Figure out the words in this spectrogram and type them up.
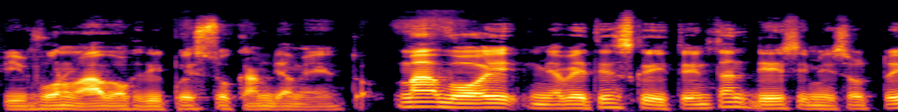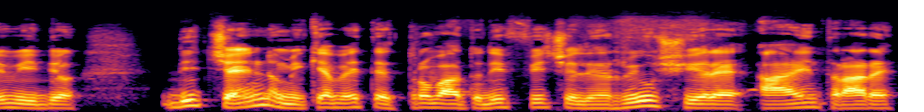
vi informavo di questo cambiamento. Ma voi mi avete scritto in tantissimi sotto i video dicendomi che avete trovato difficile riuscire a entrare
